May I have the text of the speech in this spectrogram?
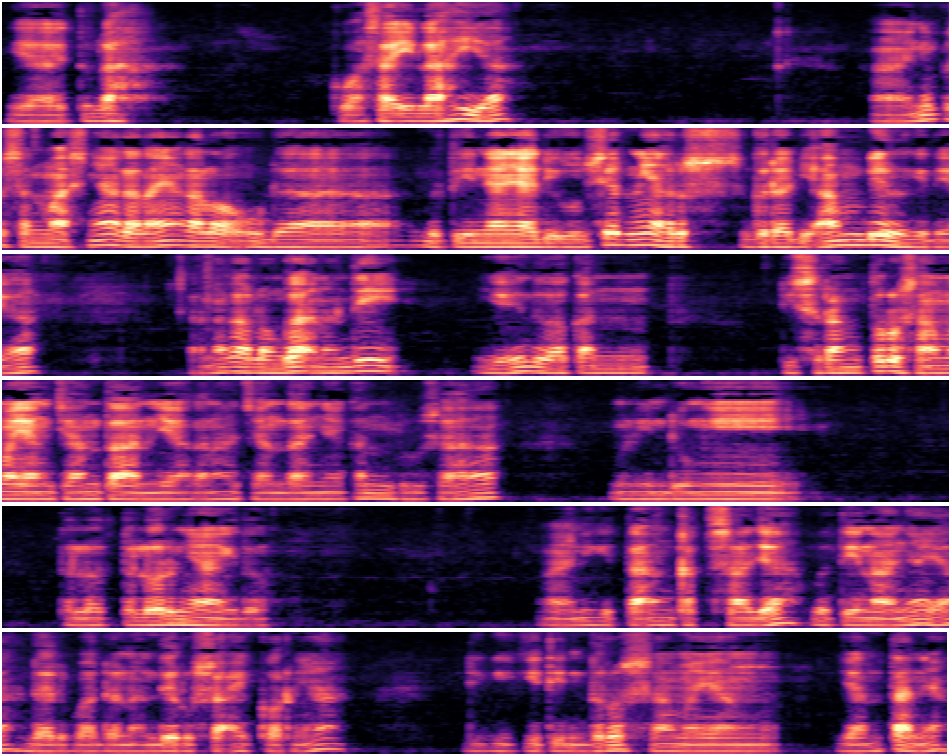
Ya itulah kuasa ilahi ya. Nah ini pesan masnya katanya kalau udah betinanya diusir nih harus segera diambil gitu ya karena kalau enggak nanti ya itu akan diserang terus sama yang jantan ya. Karena jantannya kan berusaha melindungi telur-telurnya gitu. Nah ini kita angkat saja betinanya ya daripada nanti rusak ekornya digigitin terus sama yang jantan ya.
